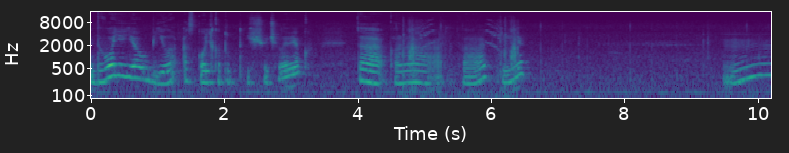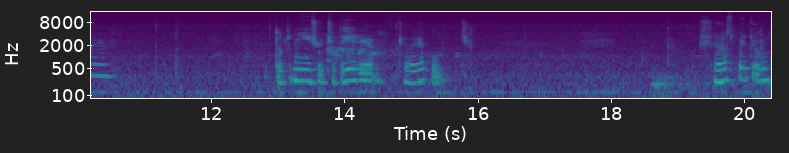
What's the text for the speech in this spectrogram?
Двое я убила. А сколько тут еще человек? Так, раз, два, три. Тут у меня еще четыре человека убить. Сейчас пойдем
